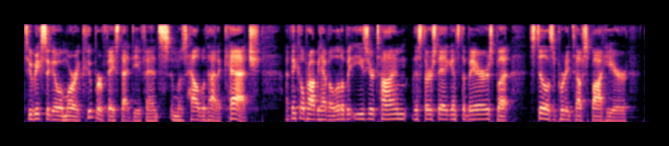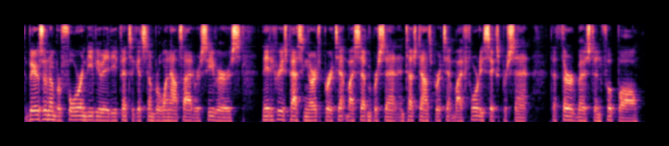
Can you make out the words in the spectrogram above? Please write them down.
two weeks ago, Amari Cooper faced that defense and was held without a catch. I think he'll probably have a little bit easier time this Thursday against the Bears, but still is a pretty tough spot here. The Bears are number four in DVOA defense against number one outside receivers. They decrease passing yards per attempt by 7% and touchdowns per attempt by 46%, the third most in football.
